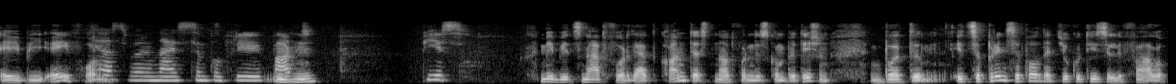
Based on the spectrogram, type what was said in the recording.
ABA form. Yes, very nice, simple, free part Mhm. piece. Maybe it's not for that contest, not for this competition, but um, it's a principle that you could easily follow.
